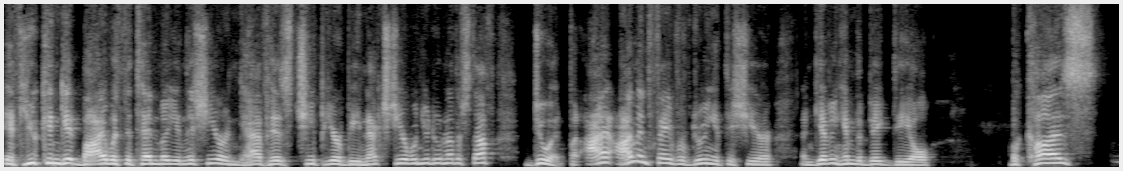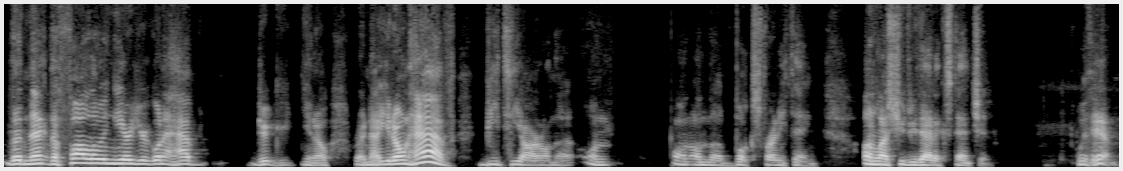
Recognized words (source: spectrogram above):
If you can get by with the 10 million this year and have his cheap year be next year when you're doing other stuff, do it. But I, I'm in favor of doing it this year and giving him the big deal because the next the following year you're going to have you know right now you don't have BTR on the on on on the books for anything unless you do that extension with him.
